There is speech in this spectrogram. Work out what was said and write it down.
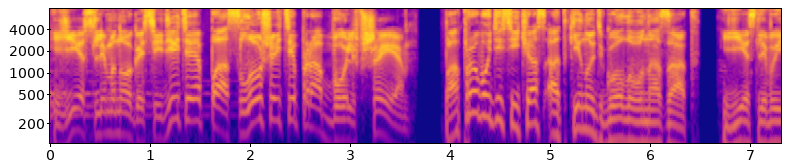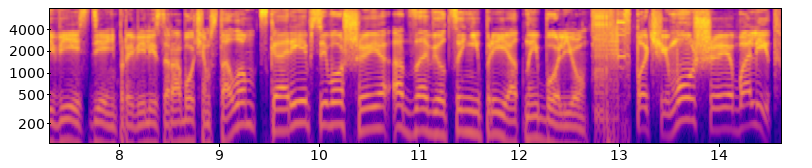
Если много сидите, послушайте про боль в шее. Попробуйте сейчас откинуть голову назад. Если вы весь день провели за рабочим столом, скорее всего, шея отзовется неприятной болью. Почему шея болит?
